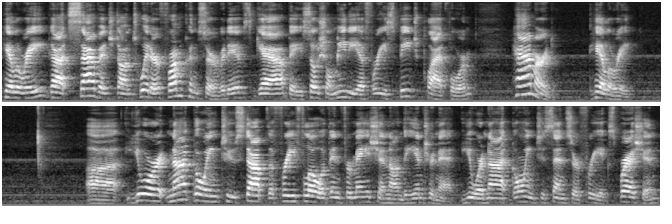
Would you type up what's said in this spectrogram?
Hillary got savaged on Twitter from conservatives. Gab, a social media free speech platform, hammered Hillary. Uh, you're not going to stop the free flow of information on the internet. You are not going to censor free expression.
